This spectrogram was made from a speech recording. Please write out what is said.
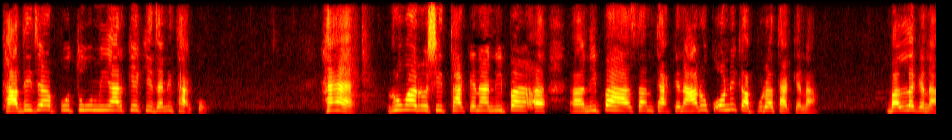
খাদিজা আপু, তুমি আর কে কে জানি থাকো। হ্যাঁ রুমা রশিদ থাকে না, নিপা নিপা হাসান থাকে না, আরও অনেক আপুরা থাকে না। ভালো লাগে না।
